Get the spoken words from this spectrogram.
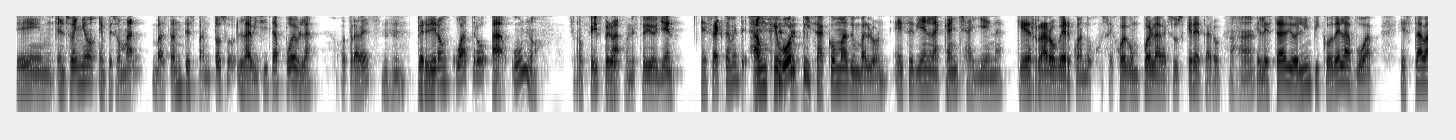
Eh, el sueño empezó mal, bastante espantoso. La visita a Puebla, otra vez, perdieron 4 a 1. Ok, pero Ah. con estadio lleno. Exactamente. Aunque Volpi sacó más de un balón, ese día en la cancha llena, que es raro ver cuando se juega un Puebla versus Querétaro, Ajá. el estadio olímpico de la BUAP estaba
